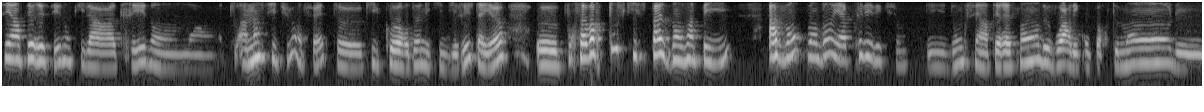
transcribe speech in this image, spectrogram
s'est intéressé, donc il a créé un, un institut en fait euh, qu'il coordonne et qu'il dirige d'ailleurs pour savoir tout ce qui se passe dans un pays avant, pendant et après l'élection. Et donc c'est intéressant de voir les comportements, le,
